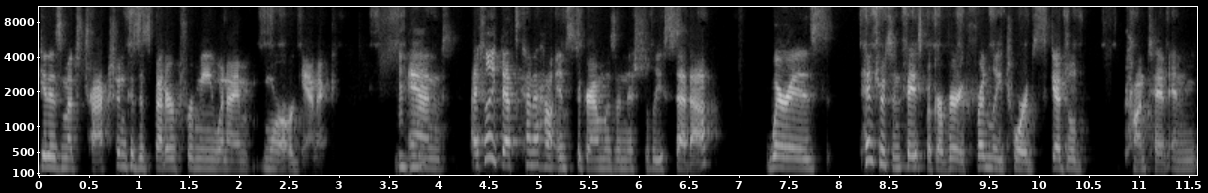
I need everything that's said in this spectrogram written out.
get as much traction because it's better for me when I'm more organic. Mm-hmm. And I feel like that's kind of how Instagram was initially set up. Whereas Pinterest and Facebook are very friendly towards scheduled content and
